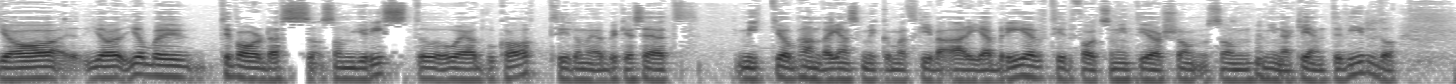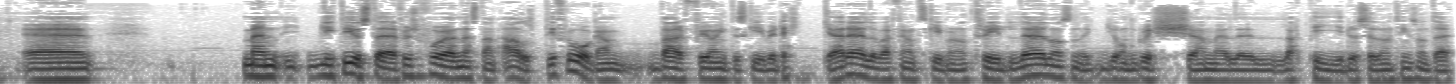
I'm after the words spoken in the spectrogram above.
Ja, jag jobbar ju till vardags som jurist och är advokat till och med. Jag brukar säga att mitt jobb handlar ganska mycket om att skriva arga brev till folk som inte gör som, som mina klienter vill då. Eh, men lite just därför så får jag nästan alltid frågan varför jag inte skriver deckare eller varför jag inte skriver någon thriller eller någon sån där John Grisham eller Lapidus eller någonting sånt där.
